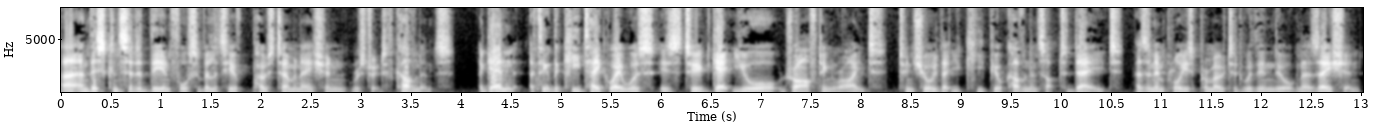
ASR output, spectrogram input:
uh, and this considered the enforceability of post termination restrictive covenants. Again, I think the key takeaway was is to get your drafting right to ensure that you keep your covenants up to date as an employee is promoted within the organisation.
